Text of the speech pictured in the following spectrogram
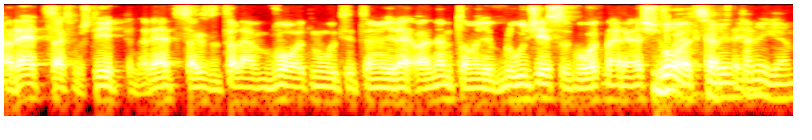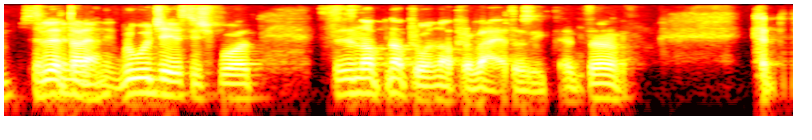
a Red Sox, most éppen a Red Sox, de talán volt múlt héten, hogy nem tudom, hogy a Blue Jays az volt már első Volt, szerintem helyen. igen. Szerintem talán igen. Blue Jays is volt. Ez nap, napról napra változik. Tehát, hát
